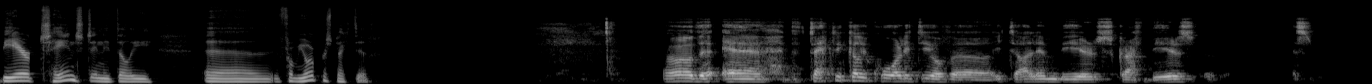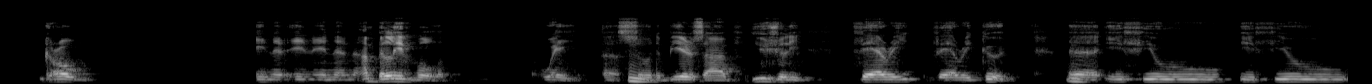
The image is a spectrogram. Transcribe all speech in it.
beer changed in Italy from your perspective? Uh, the, uh, the technical quality of uh, Italian beers, craft beers, has grown in, a, in, in an unbelievable way. Uh, so mm. the beers are usually very, very good. Mm. if you if you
